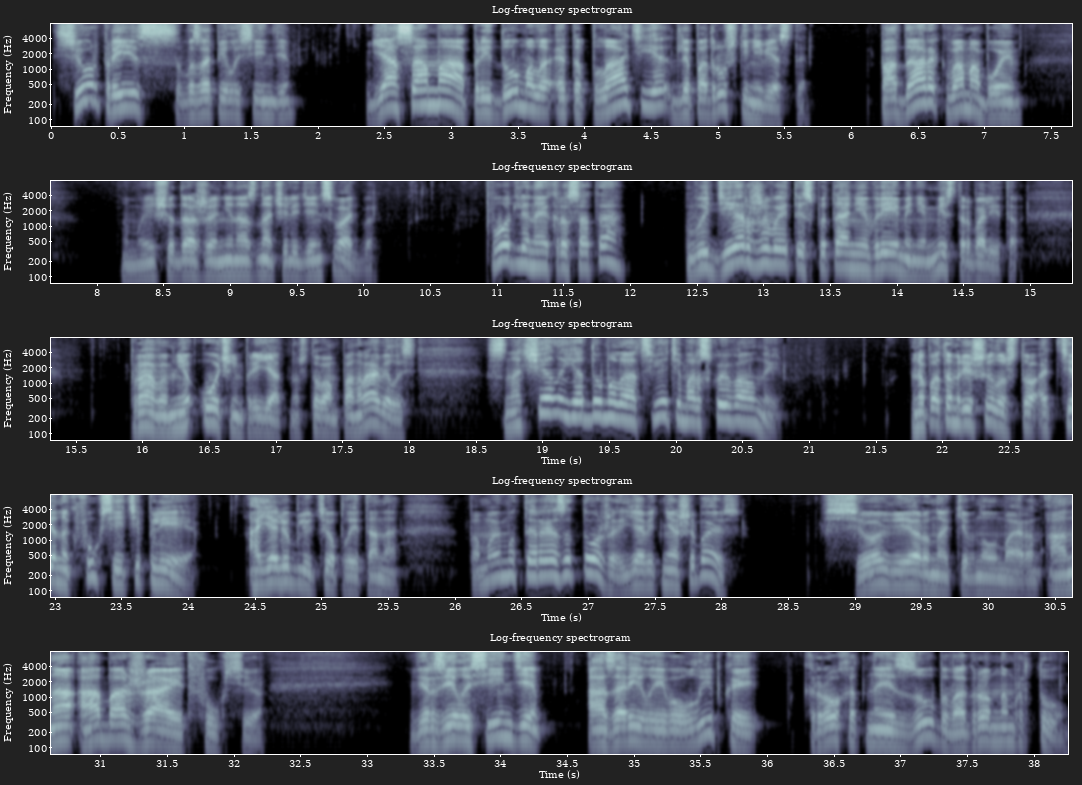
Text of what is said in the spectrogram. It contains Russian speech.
«Сюрприз!» — возопила Синди. «Я сама придумала это платье для подружки невесты. Подарок вам обоим». Мы еще даже не назначили день свадьбы. Подлинная красота выдерживает испытание временем, мистер Болитер. Право, мне очень приятно, что вам понравилось. Сначала я думала о цвете морской волны, но потом решила, что оттенок фуксии теплее, а я люблю теплые тона. По-моему, Тереза тоже, я ведь не ошибаюсь? Все верно, кивнул Майрон. Она обожает фуксию. Верзила Синди озарила его улыбкой, крохотные зубы в огромном рту.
